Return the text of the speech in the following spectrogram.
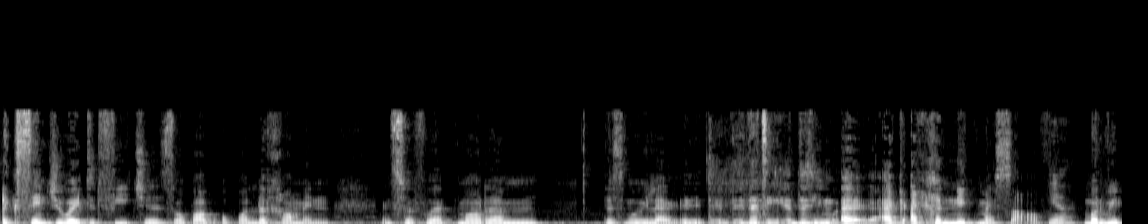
accentuated features op haar op haar liggaam en en so voort maar ehm um, dis moeilik dit dis eh, ek ek geniet myself yeah. maar wie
